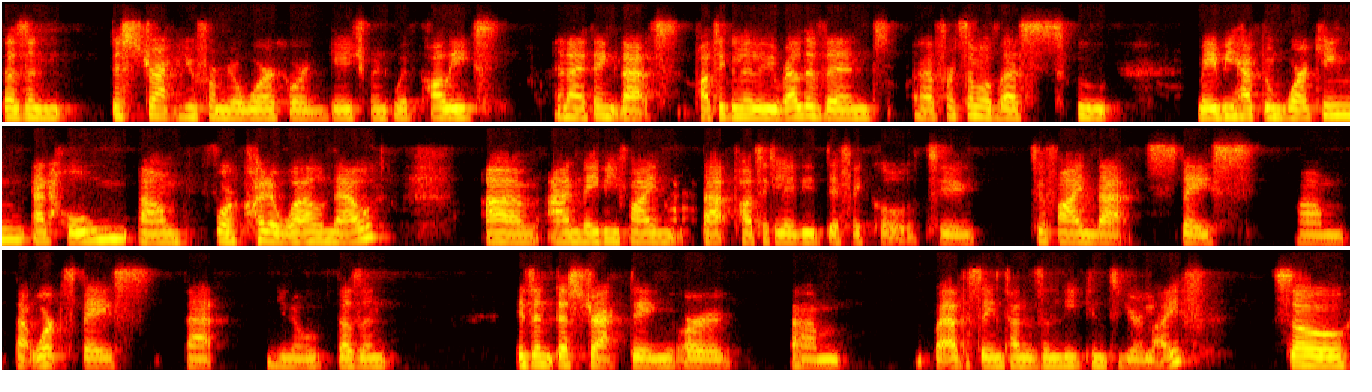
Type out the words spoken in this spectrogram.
doesn't distract you from your work or engagement with colleagues. And I think that's particularly relevant uh, for some of us who maybe have been working at home um, for quite a while now, um, and maybe find that particularly difficult to to find that space, um, that workspace that you know doesn't isn't distracting or um, but at the same time doesn't leak into your life. So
